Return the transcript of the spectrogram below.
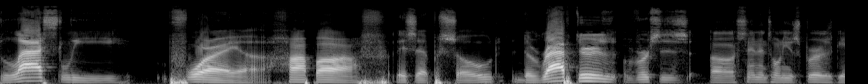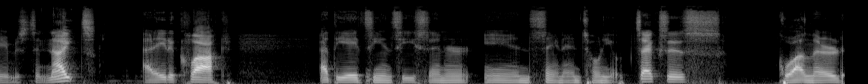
lastly before I uh, hop off this episode, the Raptors versus uh, San Antonio Spurs game is tonight at eight o'clock at the AT&T Center in San Antonio, Texas. Kawhi Leonard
